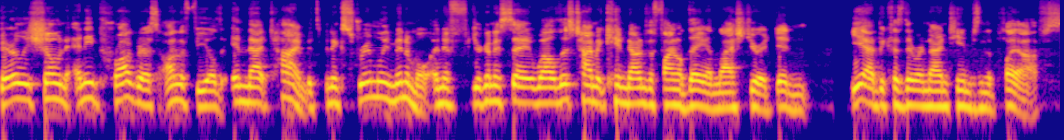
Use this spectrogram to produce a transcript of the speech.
barely shown any progress on the field in that time. It's been extremely minimal. And if you're going to say, well, this time it came down to the final day and last year it didn't, yeah, because there were nine teams in the playoffs.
